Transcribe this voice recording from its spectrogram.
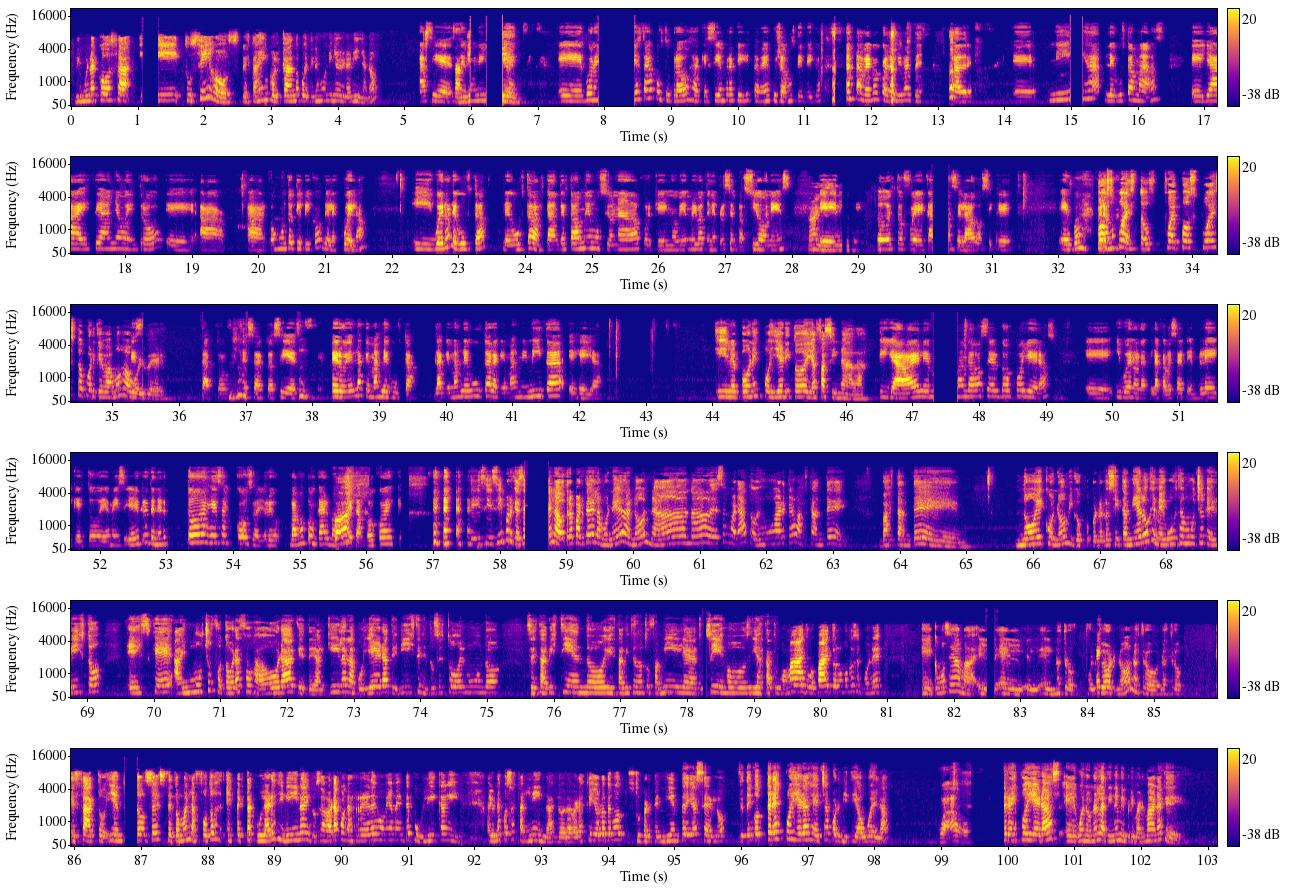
Dime una cosa, y tus hijos te estás inculcando, porque tienes un niño y una niña, ¿no? Así es, tengo un niño. Eh, bueno, ya están acostumbrados a que siempre aquí también escuchamos típico. Vengo con la misma padre. Eh, mi hija le gusta más. Ella este año entró eh, a- al conjunto típico de la escuela y bueno, le gusta, le gusta bastante. Estaba muy emocionada porque en noviembre iba a tener presentaciones. Ay, Eh, sí. Todo esto fue cancelado, así que eh, bueno. Pospuesto, fue pospuesto porque vamos a Es- volver. Exacto, exacto, así es. Pero es la que más le gusta. La que más le gusta, la que más me imita es ella. Y le pones pollera y todo, ella fascinada. Y ya le he mandado a hacer dos polleras. eh, y bueno, la, la cabeza de tembleque, todo. Ella me dice, ya yo quiero tener todas esas cosas. Yo le digo, vamos con calma, porque tampoco es que. Sí, sí, sí, porque es la otra parte de la moneda, ¿no? Nada, nada de eso es barato. Es un arte bastante, bastante no económico, por ponerlo así. También algo que me gusta mucho que he visto es que hay muchos fotógrafos ahora que te alquilan la pollera, te visten, entonces todo el mundo se está vistiendo y está vistiendo a tu familia, a tus hijos y hasta tu mamá, a tu papá y todo el mundo se pone, eh, ¿cómo se llama? El- el- el- nuestro folclore, ¿no? Nuestro, nuestro, exacto. Y entonces te toman las fotos espectaculares, divinas, entonces ahora con las redes obviamente publican y hay unas cosas tan lindas. ¿no? La verdad es que yo lo tengo súper pendiente de hacerlo. Yo tengo tres polleras hechas por mi tía abuela ¡Wow! tres polleras, eh, bueno, una la tiene mi prima hermana, que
